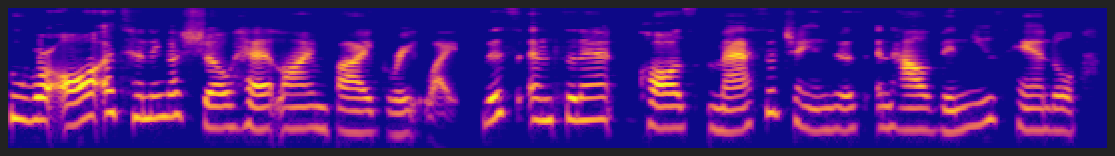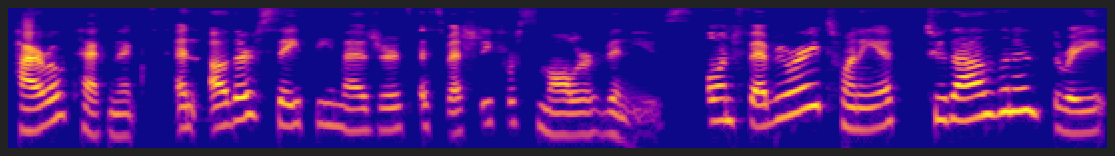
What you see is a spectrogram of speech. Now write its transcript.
who were all attending a show headlined by Great White. This incident caused massive changes in how venues handle pyrotechnics and other safety measures, especially for smaller venues. On February 20th, 2003,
